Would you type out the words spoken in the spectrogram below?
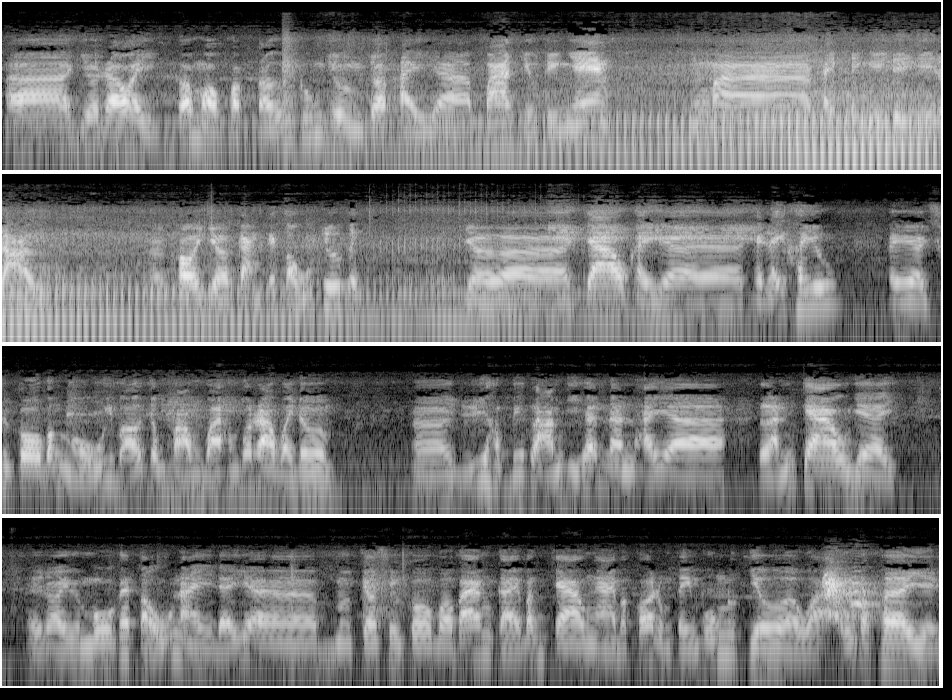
à, vừa rồi có một phật tử cúng dường cho thầy à, 3 triệu tiền nhang. Nhưng mà thầy thầy nghĩ đi nghĩ lại. Rồi thôi giờ cần cái tủ trước đi. Giờ à, trao thầy à, thầy lấy khiếu thì à, sư cô vẫn ngủ với ở trong phòng và không có ra ngoài đường. À, không biết làm gì hết nên thầy à, lãnh trao về. Rồi, rồi mua cái tủ này để uh, cho sư cô bà bán kệ bán trao. Ngày bà có đồng tiền uống nước dừa hoặc uống cà phê gì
